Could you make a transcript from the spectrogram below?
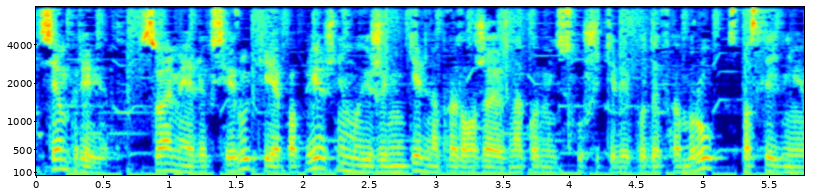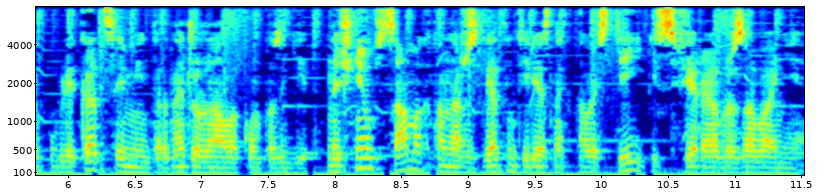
Всем привет! С вами Алексей Рути, я по-прежнему еженедельно продолжаю знакомить слушателей под FM.ru с последними публикациями интернет-журнала Компас Гид. Начнем с самых, на наш взгляд, интересных новостей из сферы образования.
